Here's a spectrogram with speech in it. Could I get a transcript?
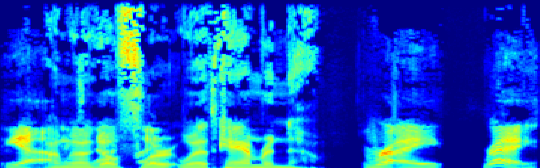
yeah. I'm gonna go flirt with Cameron now. Right, right.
